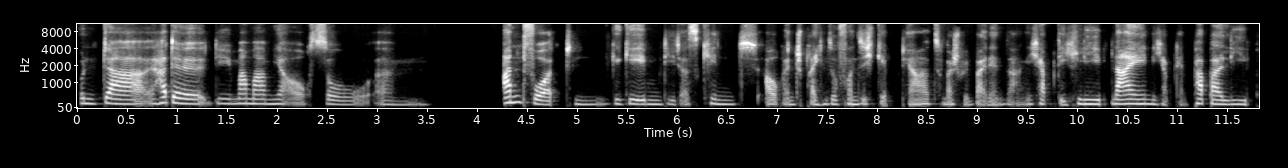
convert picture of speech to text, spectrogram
Und da hatte die Mama mir auch so ähm, Antworten gegeben, die das Kind auch entsprechend so von sich gibt. Ja, zum Beispiel bei den sagen, ich habe dich lieb, nein, ich habe den Papa lieb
